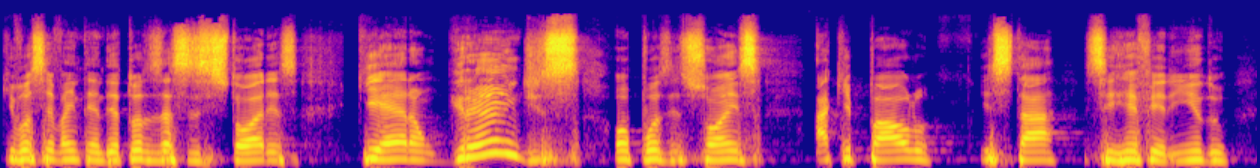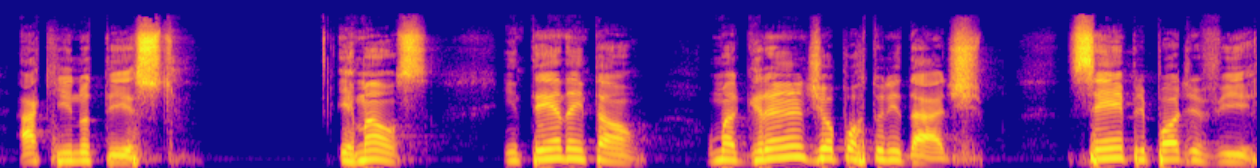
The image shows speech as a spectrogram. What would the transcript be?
que você vai entender todas essas histórias que eram grandes oposições a que Paulo está se referindo aqui no texto. Irmãos, entenda então, uma grande oportunidade sempre pode vir,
